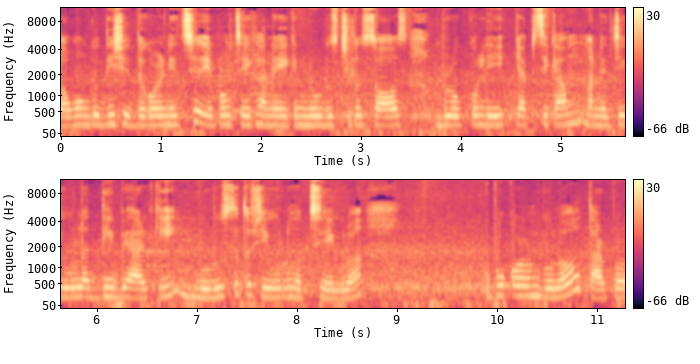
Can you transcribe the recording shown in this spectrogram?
লবঙ্গ দিয়ে সিদ্ধ করে নিচ্ছে। এরপর হচ্ছে এখানে এখানে নুডলস ছিল সস ব্রোকলি ক্যাপসিকাম মানে যেগুলো দিবে আর কি নুডলসে তো সেগুলো হচ্ছে এগুলো উপকরণগুলো। তারপর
